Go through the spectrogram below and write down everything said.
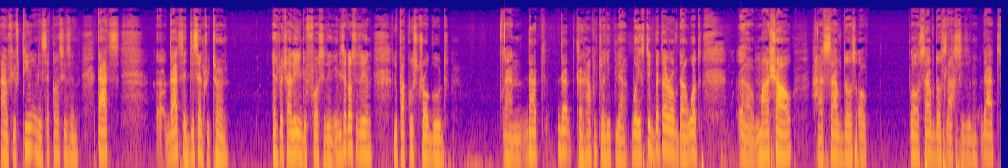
and 15 in his second season. That's uh, that's a decent return, especially in the first season. In the second season, Lukaku struggled, and that that can happen to any player. But it's still better off than what uh, Martial has served us up or served us last season. That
